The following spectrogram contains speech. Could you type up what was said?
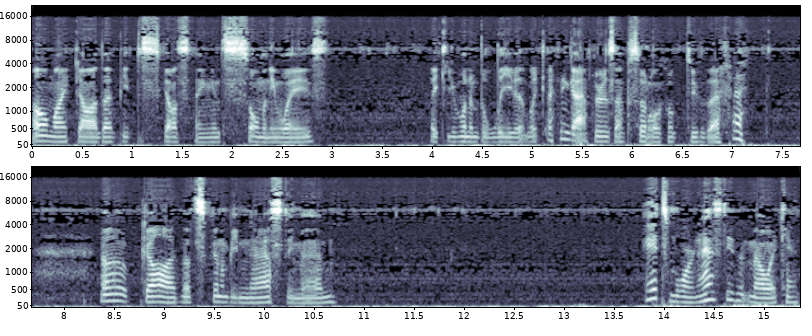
Oh my god, that'd be disgusting in so many ways. Like, you wouldn't believe it. Like, I think after this episode I'll go do that. oh god, that's gonna be nasty, man. It's more nasty than- no, I can't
